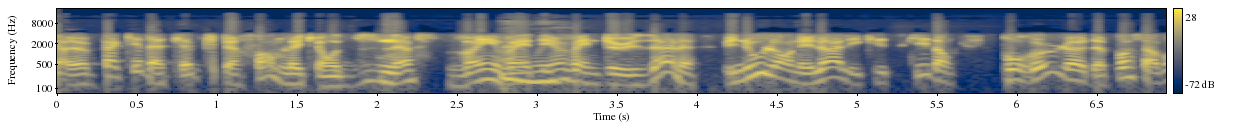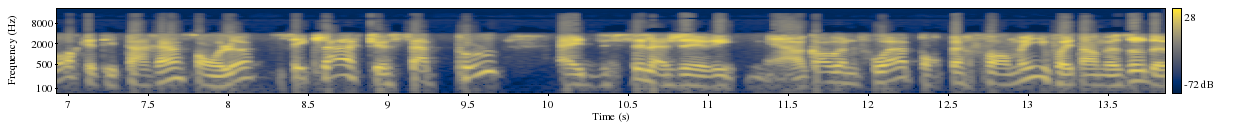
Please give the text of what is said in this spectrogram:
Il y a un paquet d'athlètes qui performent, là, qui ont 19, 20, 21, 22 ans. Là. Et nous, là, on est là à les critiquer. Donc, pour eux, là, de pas savoir que tes parents sont là, c'est clair que ça peut être difficile à gérer. Mais encore une fois, pour performer, il faut être en mesure de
